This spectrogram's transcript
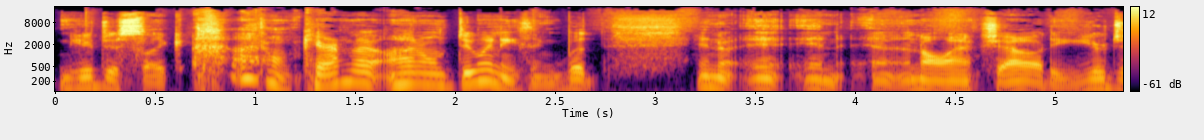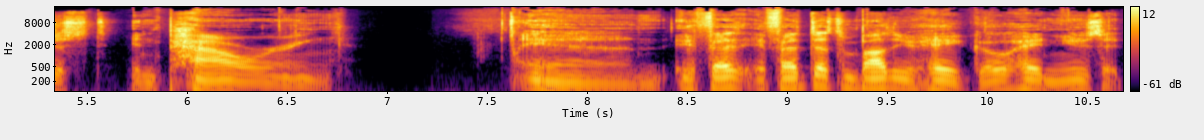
you're just like I don't care. Not, i don't do anything. But in, in in all actuality, you're just empowering and if that, if that doesn't bother you, hey, go ahead and use it.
